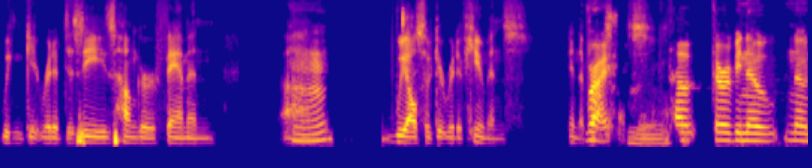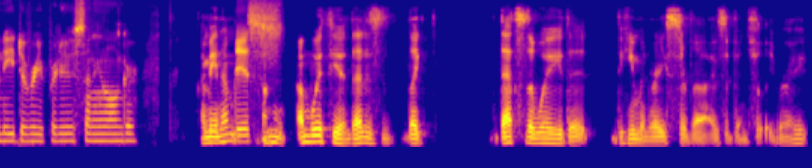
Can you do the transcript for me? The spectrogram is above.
we can get rid of disease hunger famine um, Mhm. We also get rid of humans in the Right. process Mm. Uh, there would be no no need to reproduce any longer. I mean, I'm, This- I'm I'm with you. That is like that's the way that the human race survives eventually, right?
